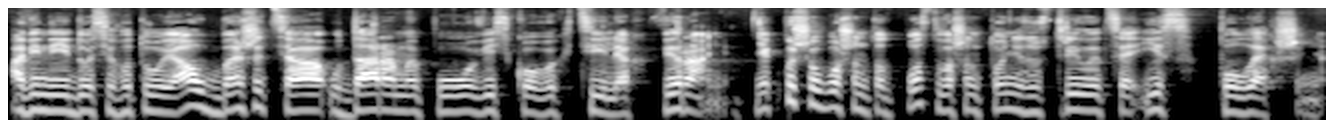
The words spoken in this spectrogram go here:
а він її досі готує, а обмежиться ударами по військових цілях в Ірані. Як пише Washington Post, в Вашингтоні зустріли це із полегшення.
